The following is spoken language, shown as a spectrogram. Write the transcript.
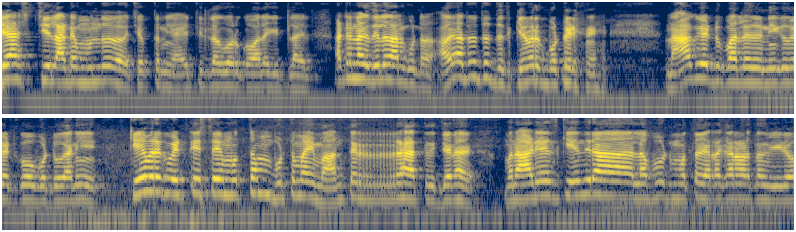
జస్ట్ చిల్ అంటే ముందు చెప్తున్నాయి ఎట్లా ఇట్లా కోరుకోవాలి ఇట్లా అంటే నాకు తెలియదు అనుకుంటాను అదే అదే కెమెరాకు బొట్టు నాకు పెట్టు పర్లేదు నీకు పెట్టుకో బొట్టు. కానీ కెమెరాకు పెట్టేస్తే మొత్తం బొట్టు మహిమ. అంతర్రాత్రి జన మన ఆడియన్స్కి ఏందిరా లఫ్ట్ మొత్తం ఎర్ర కనబడుతుంది వీడియో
